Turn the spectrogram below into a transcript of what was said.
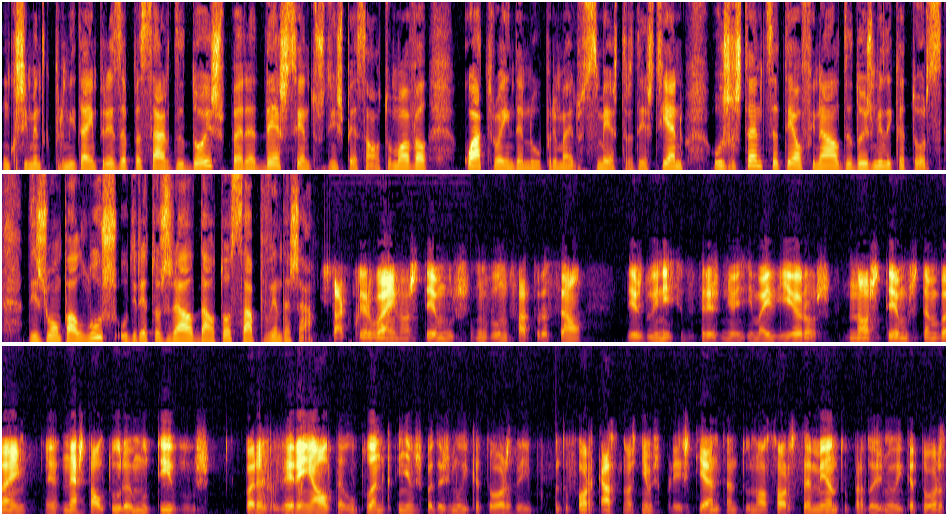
um crescimento que permite à empresa passar de 2 para 10 centros de inspeção automóvel, 4 ainda no primeiro semestre deste ano, os restantes até ao final de 2014, diz João Paulo Luz, o diretor-geral da Autosap Venda Já. Está a correr bem, nós temos um volume de faturação desde o início de 3 milhões e meio de euros. Nós temos também, eh, nesta altura, motivos para rever em alta o plano que tínhamos para 2014 e, portanto, o forecast que nós tínhamos para este ano, tanto o nosso orçamento para 2014, eh,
